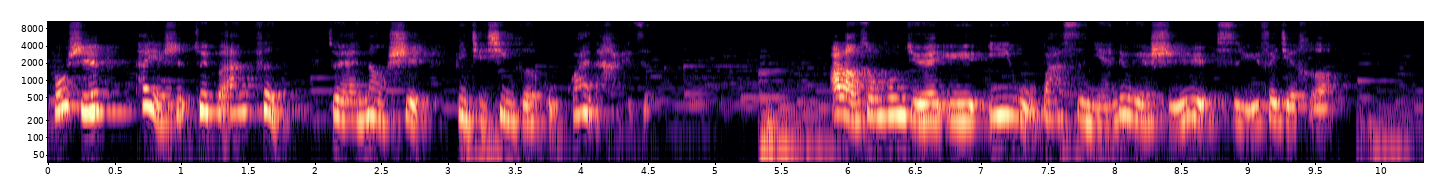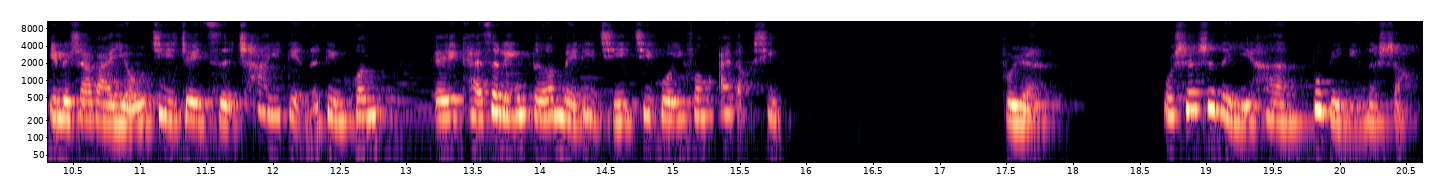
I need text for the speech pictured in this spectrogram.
同时他也是最不安分、最爱闹事，并且性格古怪的孩子。阿朗松公爵于1584年6月10日死于肺结核。伊丽莎白犹记这次差一点的订婚，给凯瑟琳德美第奇寄过一封哀悼信：“夫人，我深深的遗憾不比您的少，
